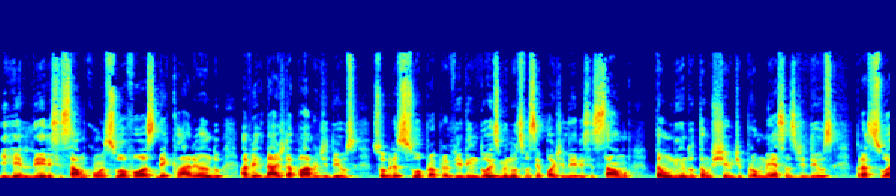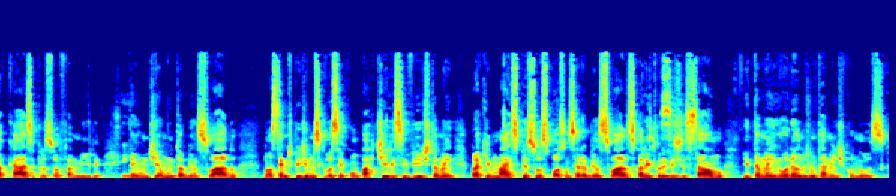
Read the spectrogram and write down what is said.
e reler esse salmo com a sua voz, declarando a verdade da palavra de Deus sobre a sua própria vida. Em dois minutos você pode ler esse salmo tão lindo, tão cheio de promessas de Deus para sua casa e para sua família. Sim. Tenha um dia muito abençoado. Nós sempre pedimos que você compartilhe esse vídeo também para que mais pessoas possam ser abençoadas com a leitura Sim. deste salmo e também orando juntamente conosco.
